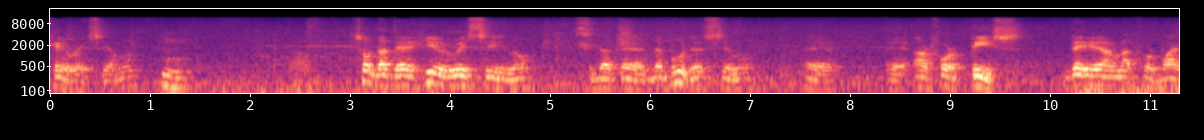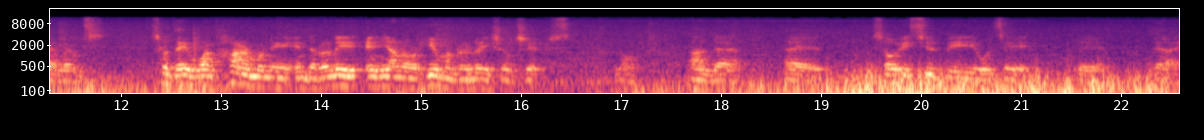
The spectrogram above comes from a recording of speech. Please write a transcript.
carries, you know. So that uh, here we see, you know, that uh, the Buddhists, you know, uh, uh, are for peace. They are not for violence. So they want harmony in the rela- in you know, human relationships, you know. And uh, uh, so it should be, you would say, uh,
